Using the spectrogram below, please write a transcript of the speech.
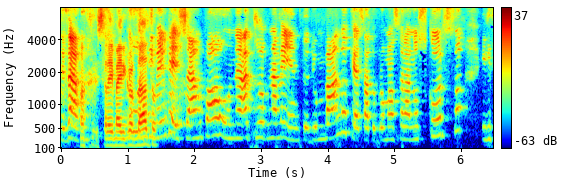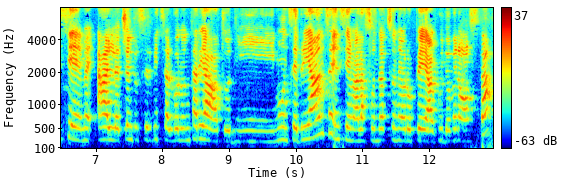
esatto. non sarei mai ricordato. L'ultima invece è un po' un aggiornamento di un bando che è stato promosso l'anno scorso insieme al Centro Servizi al Volontariato di Monza e Brianza insieme alla Fondazione Europea Guido Venosta.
